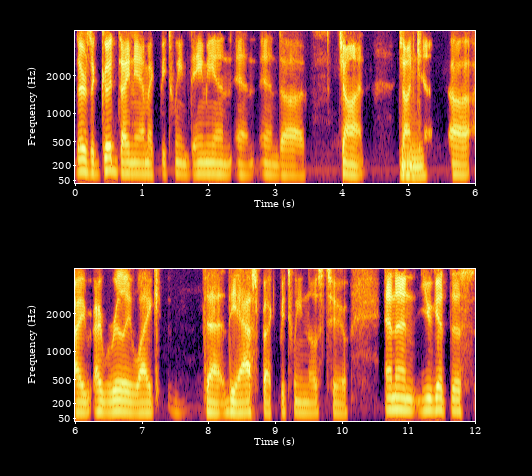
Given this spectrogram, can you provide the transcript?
there's a good dynamic between Damian and and uh John John Mhm. Kent. Uh I I really like that the aspect between those two. And then you get this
